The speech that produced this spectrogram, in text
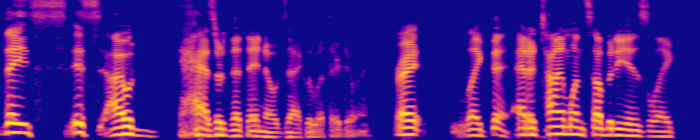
they it's I would hazard that they know exactly what they're doing, right? Like that at a time when somebody is like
